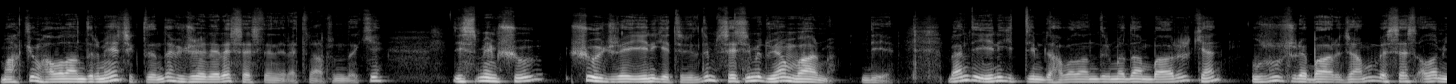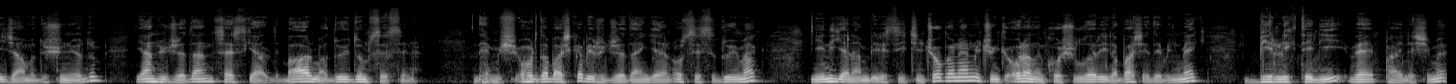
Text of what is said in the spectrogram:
mahkum havalandırmaya çıktığında hücrelere seslenir etrafındaki. İsmim şu, şu hücreye yeni getirildim sesimi duyan var mı diye. Ben de yeni gittiğimde havalandırmadan bağırırken uzun süre bağıracağımı ve ses alamayacağımı düşünüyordum. Yan hücreden ses geldi. Bağırma duydum sesini demiş. Orada başka bir hücreden gelen o sesi duymak yeni gelen birisi için çok önemli. Çünkü oranın koşullarıyla baş edebilmek birlikteliği ve paylaşımı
